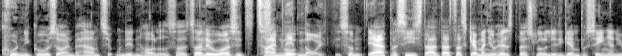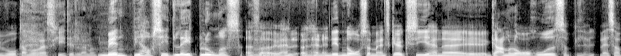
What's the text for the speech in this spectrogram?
kun i gåseøjne vil have ham til U19-holdet. Så, så er det jo også et tegn Mm. Som på... 19-årig. Som, ja, præcis. Der, der, der skal man jo helst være slået lidt igennem på seniorniveau. Der må være sket et eller andet. Men vi har jo set late bloomers. Altså, Mm. mm. han, han er 19 år, så man skal jo ikke sige, at han er øh, gammel overhovedet. Så altså,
